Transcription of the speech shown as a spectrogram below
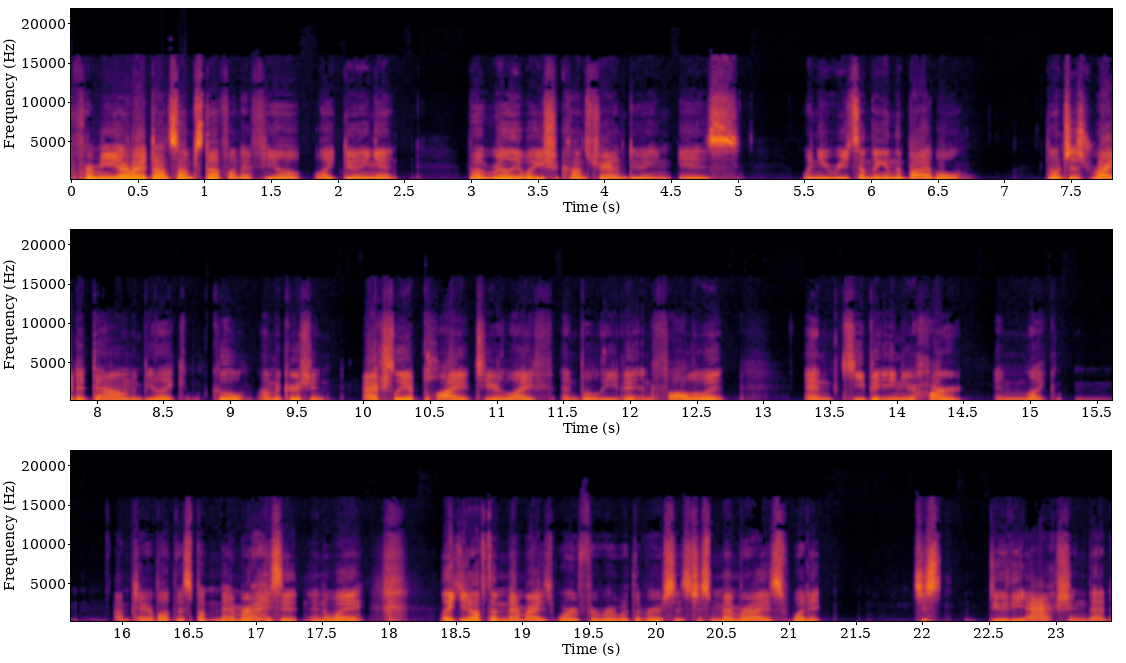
For me, I write down some stuff when I feel like doing it, but really, what you should concentrate on doing is when you read something in the Bible, don't just write it down and be like, "Cool, I'm a Christian." Actually, apply it to your life and believe it and follow it, and keep it in your heart and like, I'm terrible at this, but memorize it in a way. Like you don't have to memorize word for word what the verse is. Just memorize what it. Just do the action that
